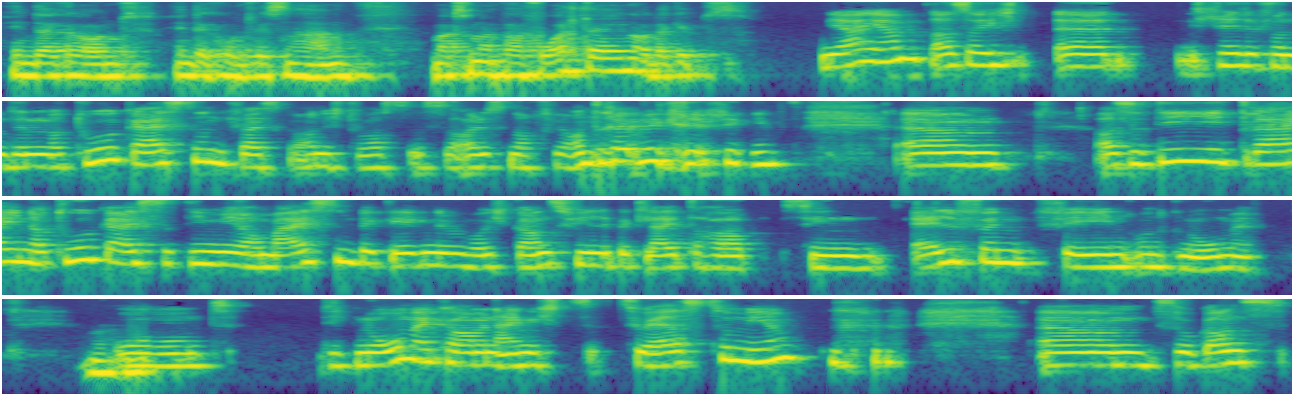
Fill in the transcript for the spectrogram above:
Hintergrund, Hintergrundwissen haben. Magst du mal ein paar vorstellen oder gibt es ja, ja, also ich, äh, ich rede von den Naturgeistern. Ich weiß gar nicht, was es alles noch für andere Begriffe gibt. Ähm, also die drei Naturgeister, die mir am meisten begegnen, wo ich ganz viele Begleiter habe, sind Elfen, Feen und Gnome. Mhm. Und die Gnome kamen eigentlich zuerst zu mir, ähm, so ganz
